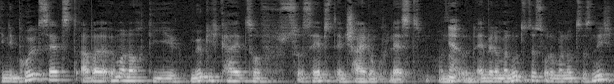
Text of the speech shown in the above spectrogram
den Impuls setzt, aber immer noch die Möglichkeit zur, zur Selbstentscheidung lässt. Und, Ja. und entweder man nutzt es oder man nutzt es nicht.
